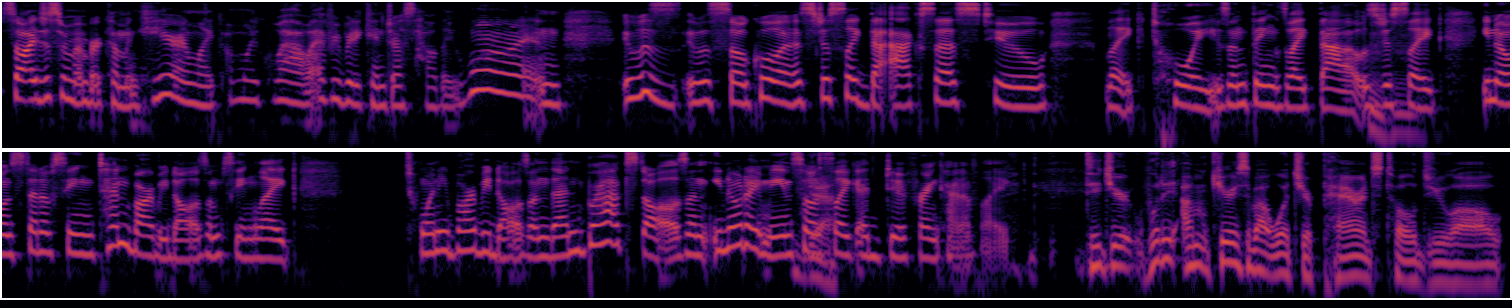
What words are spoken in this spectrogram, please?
so i just remember coming here and like i'm like wow everybody can dress how they want. And it was it was so cool. And it's just like the access to like toys and things like that it was just mm-hmm. like you know instead of seeing 10 barbie dolls i'm seeing like 20 barbie dolls and then bratz dolls. And you know what i mean? So Yeah. it's like a different kind of like Did your what? Did, I'm curious about what your parents told you all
